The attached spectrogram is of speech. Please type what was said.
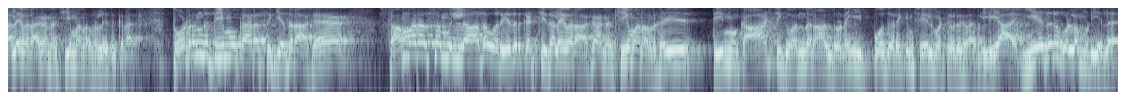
தலைவராக நான் சீமான் அவர்கள் இருக்கிறார். தொடர்ந்து திமுக அரசுக்கு எதிராக சமரசம் இல்லாத ஒரு எதிர்க்கட்சி தலைவராக அண்ணன் சீமான் அவர்கள் திமுக ஆட்சிக்கு வந்த நாள் தொடங்கி இப்போது வரைக்கும் செயல்பட்டு வருகிறார் இல்லையா? எதிர்கொள்ள முடியலை.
